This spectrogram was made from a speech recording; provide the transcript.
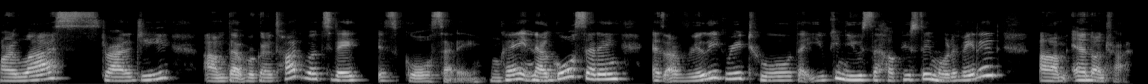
our last strategy um, that we're going to talk about today is goal setting. Okay, now goal setting is a really great tool that you can use to help you stay motivated um, and on track.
